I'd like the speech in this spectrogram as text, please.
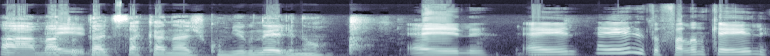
Ah, mas É tu ele. tá de sacanagem comigo nele, não? É ele, é ele, é ele, tô falando que é ele.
